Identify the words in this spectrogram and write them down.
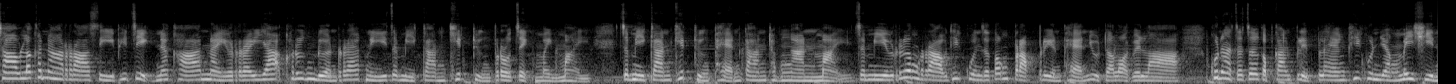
ชาวลัคนาราศีพิจิกนะคะ ในระยะครึ่งเดือนแรกนี้จะมีการคิดถึงโปรเจกต์ใหม่ ๆ จะมีการคิดถึงแผนการทำงานใหม่ จะมีเรื่องราวที่คุณจะต้องปรับเปลี่ยนแผนอยู่ตลอดเวลา คุณอาจจะเจอกับการเปลี่ยนแปลงที่คุณยังไม่ชิน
